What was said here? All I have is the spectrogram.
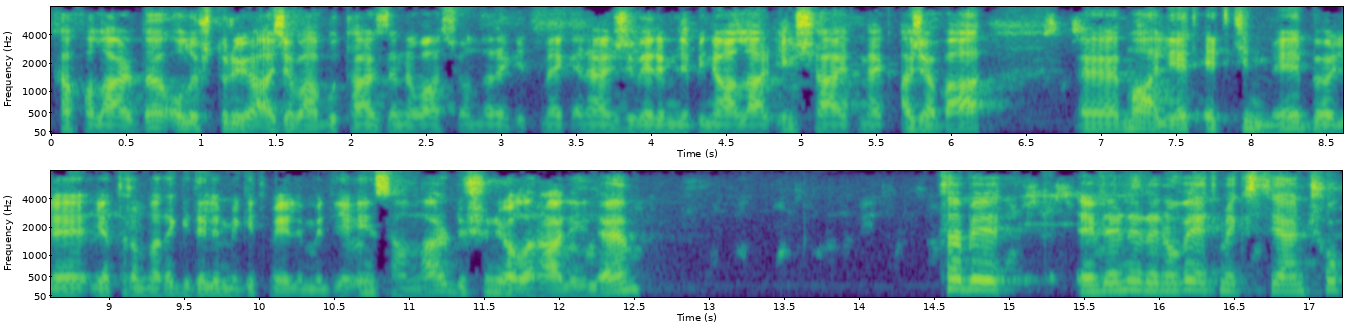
kafalarda oluşturuyor. Acaba bu tarz inovasyonlara gitmek, enerji verimli binalar inşa etmek acaba e, maliyet etkin mi? Böyle yatırımlara gidelim mi gitmeyelim mi diye insanlar düşünüyorlar haliyle. Tabii evlerini renove etmek isteyen çok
